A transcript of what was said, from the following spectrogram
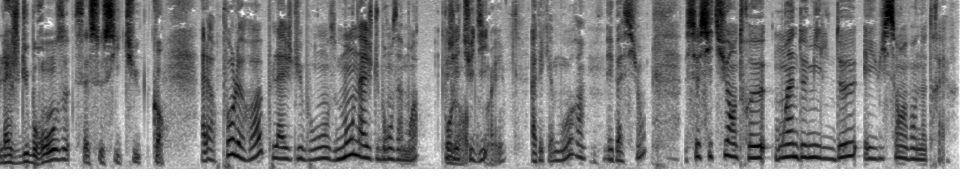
l'âge du bronze, ça se situe quand? Alors pour l'Europe, l'âge du bronze, mon âge du bronze à moi, que j'étudie avec amour et passion, se situe entre moins 2002 et 800 avant notre ère.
